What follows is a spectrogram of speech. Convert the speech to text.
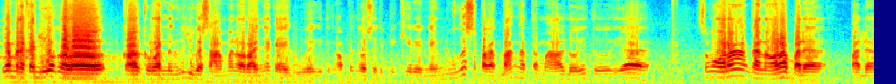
ya mereka juga kalau kalau keluar negeri juga sama orangnya kayak gue gitu. Ngapain nggak usah dipikirin. Yang gue sepakat banget sama Aldo itu ya semua orang akan orang pada pada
